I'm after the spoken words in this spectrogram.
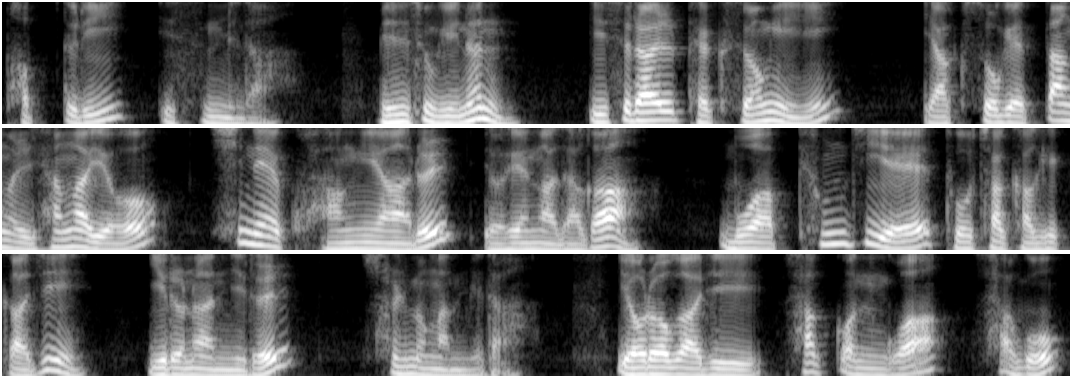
법들이 있습니다. 민수기는 이스라엘 백성이 약속의 땅을 향하여 신의 광야를 여행하다가 모압 평지에 도착하기까지 일어난 일을 설명합니다. 여러 가지 사건과 사고,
